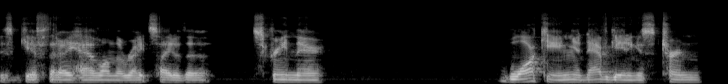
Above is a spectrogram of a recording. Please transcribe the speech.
this GIF that I have on the right side of the screen there, walking and navigating is turned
